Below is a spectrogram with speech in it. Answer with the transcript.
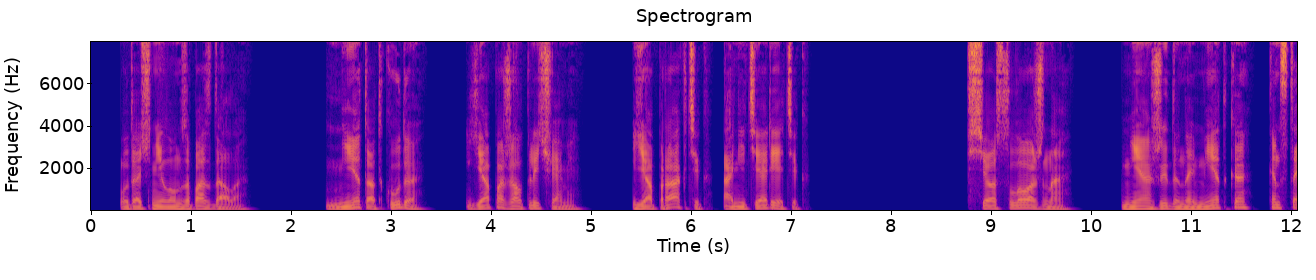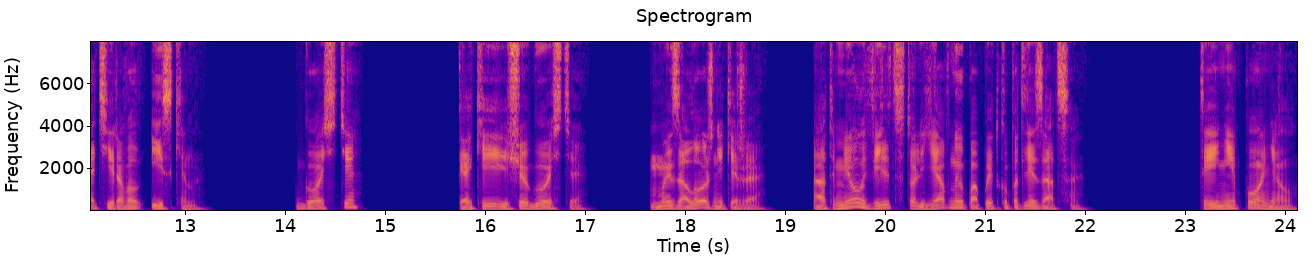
— уточнил он запоздало. «Нет, откуда?» Я пожал плечами. «Я практик, а не теоретик». «Все сложно», — неожиданно метко констатировал Искин. «Гости?» «Какие еще гости? Мы заложники же», — отмел Вильд столь явную попытку подлизаться. «Ты не понял.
